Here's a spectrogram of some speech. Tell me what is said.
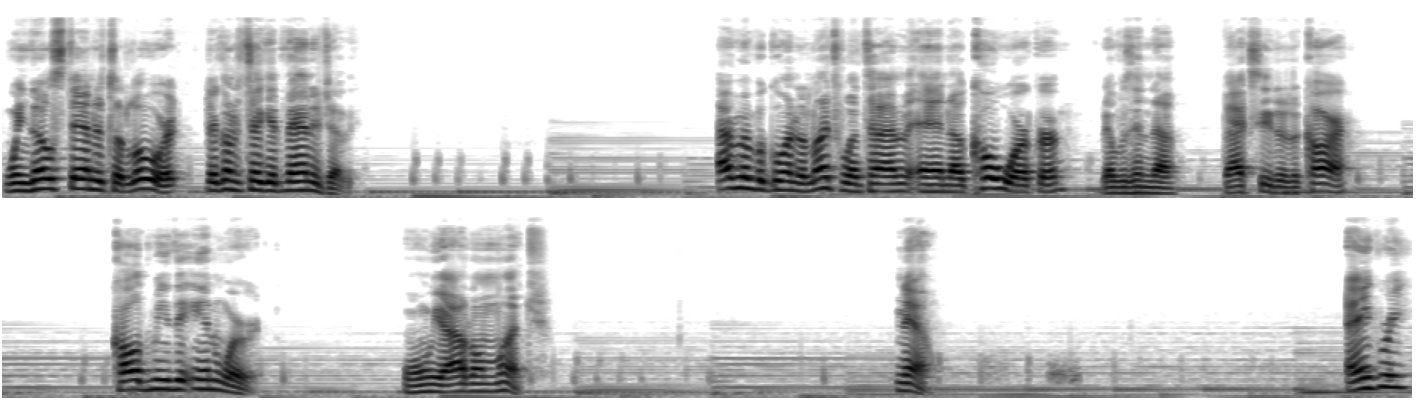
When those standards are lowered, they're going to take advantage of it. I remember going to lunch one time and a co worker that was in the back seat of the car called me the N word when we were out on lunch. Now, Angry?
